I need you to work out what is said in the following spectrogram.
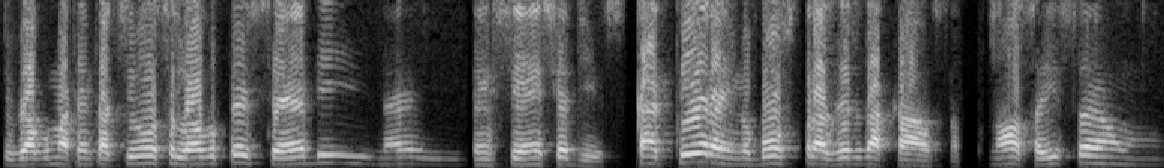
tiver alguma tentativa, você logo percebe né, e tem ciência disso. Carteira aí no bolso traseiro da calça. Nossa, isso é um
